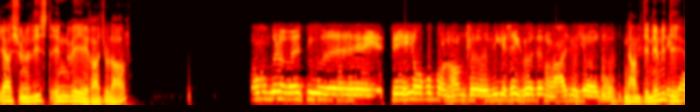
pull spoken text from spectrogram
Jeg er journalist inde ved Radio Loud. Og ved du hvad, du, øh, det er helt over på Bornholm, så vi kan ikke høre den radio, så... Nej, men det er nemlig Det det,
